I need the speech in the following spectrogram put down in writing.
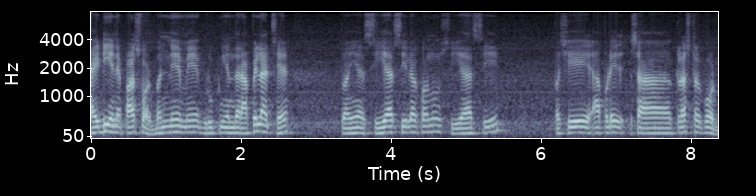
આઈડી અને પાસવર્ડ બંને મેં ગ્રુપની અંદર આપેલા છે. તો અહીંયા સીઆરસી લખવાનું સીઆરસી પછી આપણે ક્લસ્ટર કોડ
